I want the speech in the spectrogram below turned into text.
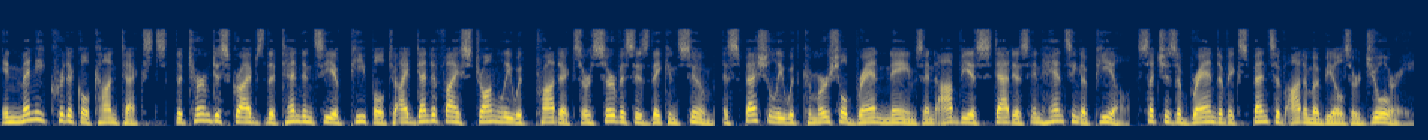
In many critical contexts, the term describes the tendency of people to identify strongly with products or services they consume, especially with commercial brand names and obvious status-enhancing appeal, such as a brand of expensive automobiles or jewelry.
